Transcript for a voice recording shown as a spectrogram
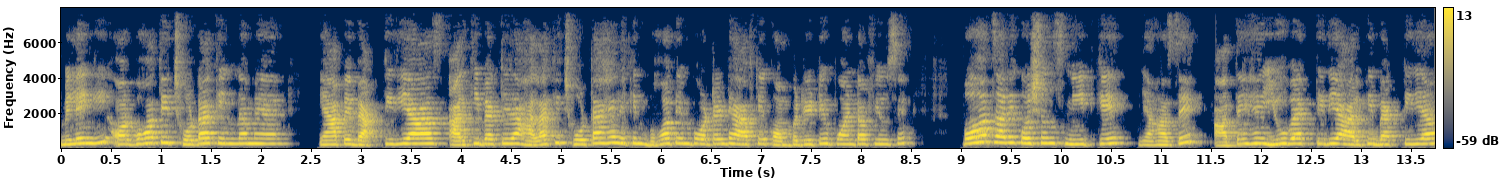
मिलेंगी और बहुत ही छोटा किंगडम है। यहाँ पे बैक्टीरिया आर्की बैक्टीरिया हालाँकि छोटा है, लेकिन बहुत इंपॉर्टेंट है आपके कॉम्पिटेटिव पॉइंट ऑफ़ व्यू से। बहुत सारे क्वेश्चंस नीट के यहाँ से आते हैं। यू बैक्टीरिया आर्की बैक्टीरिया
